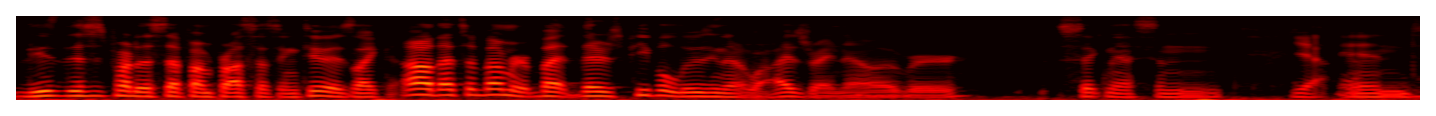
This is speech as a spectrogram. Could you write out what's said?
these. This is part of the stuff I'm processing too. Is like, oh, that's a bummer. But there's people losing their lives right now over sickness, and Yeah. and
